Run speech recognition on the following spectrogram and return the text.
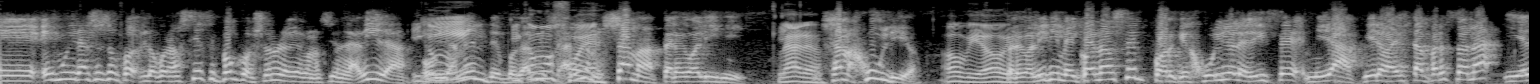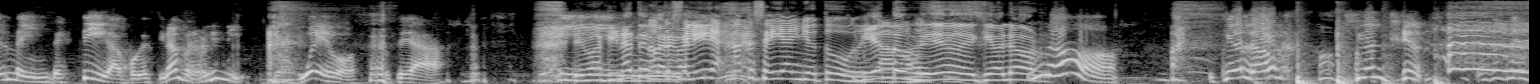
Eh, es muy gracioso, lo conocí hace poco, yo no lo había conocido en la vida, ¿Y cómo- obviamente, porque y a mí- cómo a mí fue? me llama Pergolini, Claro. me llama Julio. Obvio, obvio. Pergolini me conoce porque Julio le dice, mira, quiero a esta persona y él me investiga, porque si no, Pergolini, los huevos, o sea. y- Imagínate No te, Pergolini- seguía, no te seguía en YouTube, Viendo digamos, un video de qué olor. No, qué olor, no entiendo. Entonces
